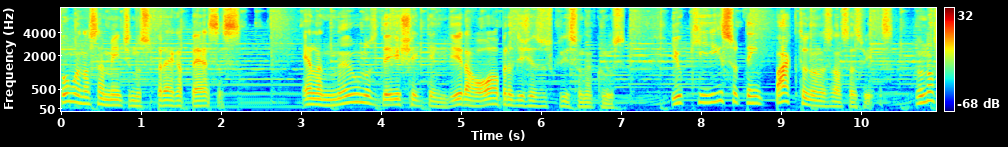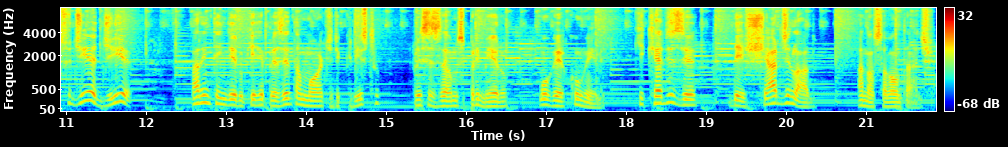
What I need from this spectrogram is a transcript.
como a nossa mente nos prega peças. Ela não nos deixa entender a obra de Jesus Cristo na cruz e o que isso tem impacto nas nossas vidas. No nosso dia a dia, para entender o que representa a morte de Cristo, precisamos primeiro mover com Ele, que quer dizer deixar de lado a nossa vontade.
